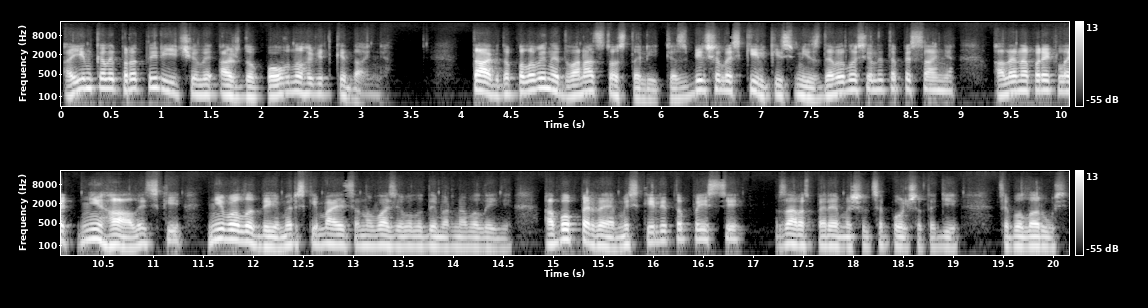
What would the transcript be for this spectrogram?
а інколи протирічили аж до повного відкидання. Так, до половини 12 століття збільшилась кількість міст, де велося літописання, але, наприклад, ні Галицькі, ні Володимирські, мається на увазі Володимир на Волині, або Перемиські літописці, зараз Перемишль це Польща, тоді це була Русь,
